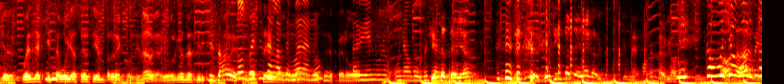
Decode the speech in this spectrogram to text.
que después de aquí te voy a hacer siempre de cocinar, Y Porque a decir, sí sabes. Dos veces a la semana, ¿no? No sé, pero... Está bien, una, o dos veces siéntate a la semana. Siéntate allá. Siéntate allá, Gaby, porque me pones nervioso. Con mucho gusto.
